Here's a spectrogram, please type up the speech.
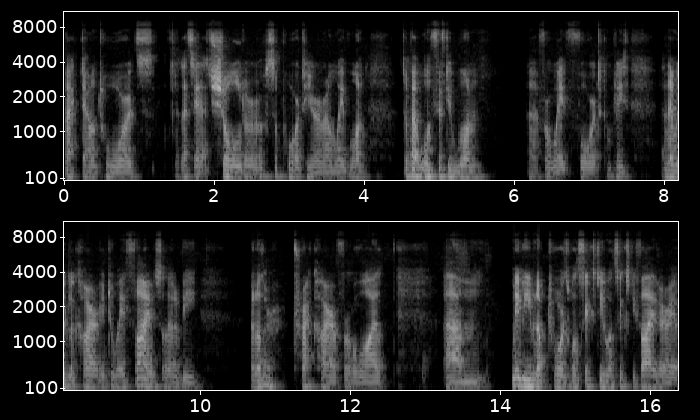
back down towards, let's say, that shoulder of support here around wave one. So about 151 uh, for wave four to complete, and then we'd look higher into wave five. So that'll be another track higher for a while, um, maybe even up towards 160, 165 area.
